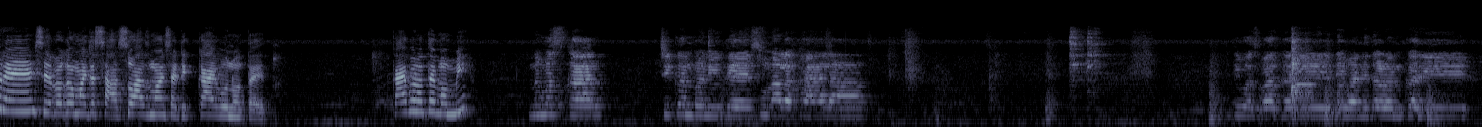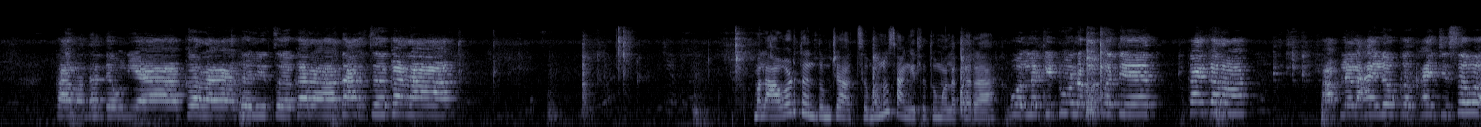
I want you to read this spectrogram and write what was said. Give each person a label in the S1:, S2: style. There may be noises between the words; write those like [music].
S1: Friends हे बघा माझ्या सासू आज माझ्यासाठी काय बनवत आहेत काय बनवत आहे मम्मी?
S2: नमस्कार. चिकन बनवते सुनाला खायला. दिवसभर घरी दिवाणी दळण करी. कामाधंद्याहून या करा घरीच करा दारच करा.
S1: मला आवडतं ना तुमच्या हातचं म्हणून सांगितलं तुम्हाला करा.
S2: बोललं की तोंड फुकत येत काय करावा? आपल्याला हाय लवकर खायची सव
